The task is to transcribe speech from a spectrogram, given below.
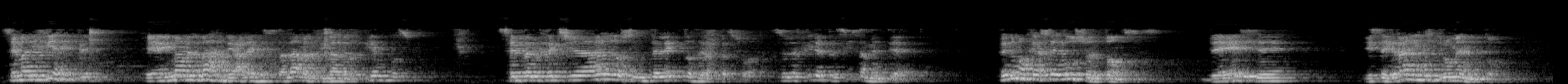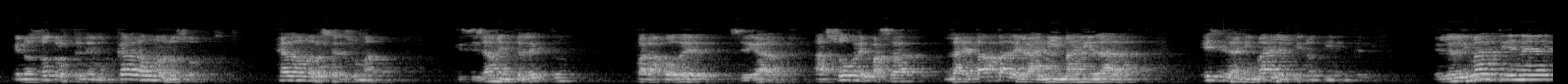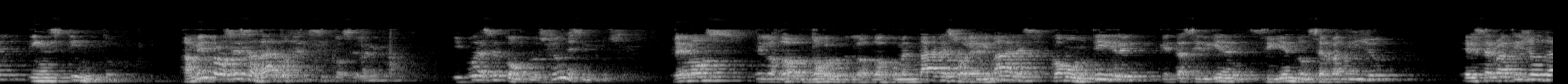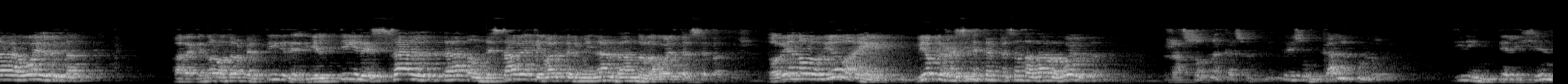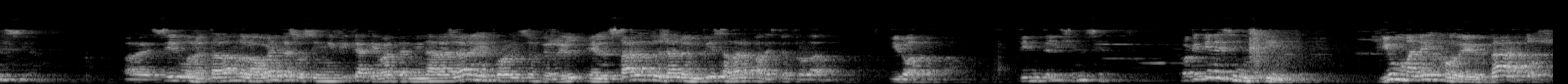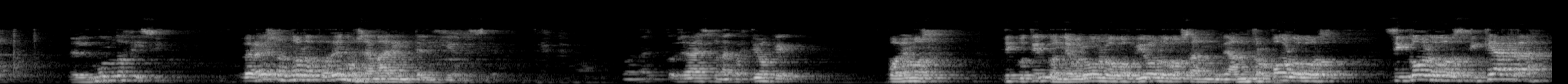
se manifieste el imam al-Mahdi al final de los tiempos, se perfeccionarán los intelectos de las personas. Se refiere precisamente a esto. Tenemos que hacer uso entonces de ese, ese gran instrumento que nosotros tenemos, cada uno de nosotros cada uno de los seres humanos, que se llama intelecto, para poder llegar a sobrepasar la etapa de la animalidad. Es el animal el que no tiene intelecto. El animal tiene instinto. También procesa datos físicos el animal. Y puede hacer conclusiones incluso. Vemos en los, los documentales sobre animales como un tigre que está siguiendo un cervatillo. El cervatillo da la vuelta para que no lo atrape el tigre. Y el tigre salta donde sabe que va a terminar dando la vuelta al cervatillo. Todavía no lo vio ahí. Vio que recién está empezando a dar la vuelta. ¿Razón acaso el tigre? Es un cálculo. Tiene inteligencia. Para decir, bueno, está dando la vuelta, eso significa que va a terminar allá y es por eso que el salto ya lo empieza a dar para este otro lado. Y lo atrapa. ¿Tiene inteligencia? Porque tiene ese instinto y un manejo de datos del mundo físico. Pero eso no lo podemos llamar inteligencia. Bueno, esto ya es una cuestión que podemos discutir con neurólogos, biólogos, antropólogos, psicólogos, psiquiatras,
